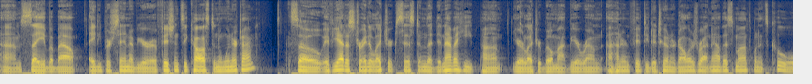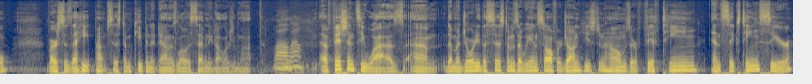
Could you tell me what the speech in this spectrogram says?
um, save about 80% of your efficiency cost in the wintertime. So if you had a straight electric system that didn't have a heat pump, your electric bill might be around 150 to 200 dollars right now this month when it's cool, versus a heat pump system keeping it down as low as 70 dollars a month. Wow. Wow. Efficiency wise, um, the majority of the systems that we install for John Houston homes are 15 and 16 SEER,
